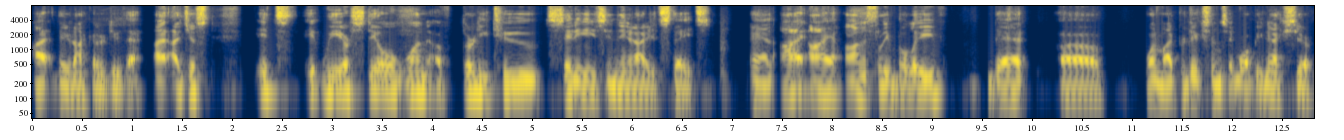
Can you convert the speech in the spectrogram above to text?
I, they're not going to do that. I, I just it's it, we are still one of 32 cities in the United States, and I I honestly believe that uh, one of my predictions it won't be next year,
